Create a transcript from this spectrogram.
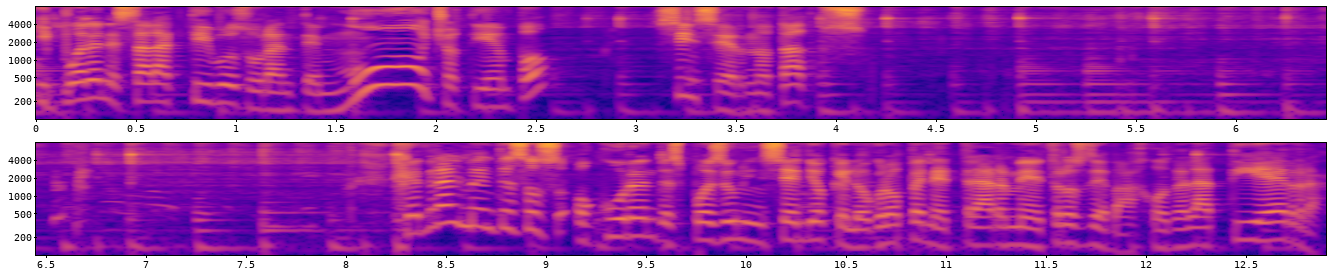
y pueden estar activos durante mucho tiempo sin ser notados. Generalmente esos ocurren después de un incendio que logró penetrar metros debajo de la Tierra.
